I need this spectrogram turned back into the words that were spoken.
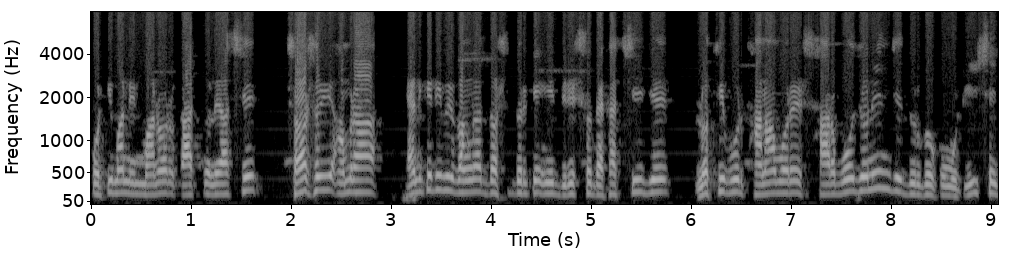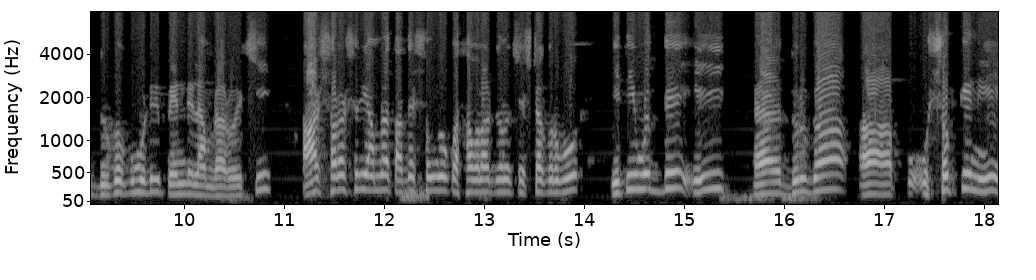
প্রতিমা নির্মাণের কাজ চলে আসছে। সরাসরি আমরা এনকেটিভির বাংলার দর্শকদেরকে এই দৃশ্য দেখাচ্ছি যে লক্ষ্মীপুর মোড়ের সার্বজনীন যে দুর্গ কমিটি, সেই দুর্গ কমিটির প্যান্ডেল আমরা রয়েছি। আর সরাসরি আমরা তাদের সঙ্গে কথা বলার জন্য চেষ্টা করব। ইতিমধ্যে এই দুর্গা উৎসবকে নিয়ে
